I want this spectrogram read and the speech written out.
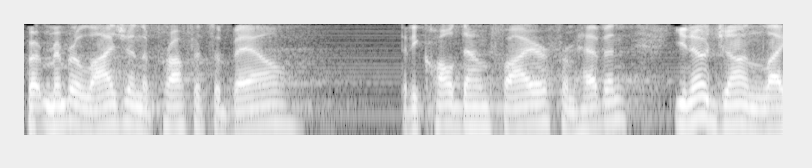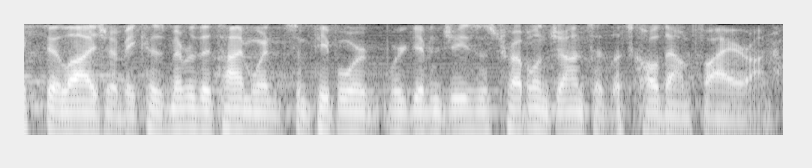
But remember Elijah and the prophets of Baal? That he called down fire from heaven? You know John liked Elijah because remember the time when some people were, were giving Jesus trouble and John said, let's call down fire on him.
